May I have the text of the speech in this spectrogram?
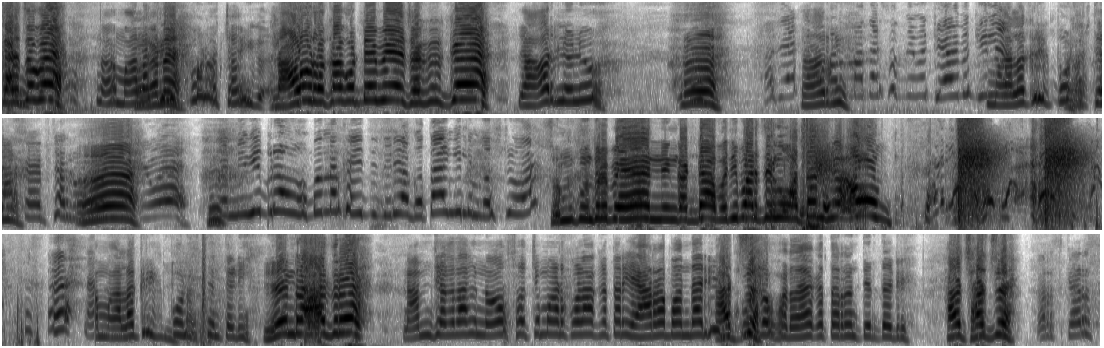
ಖರ್ಚೋಗ ನಾ ಮಾಲಕರಿಗೆ ಫೋನ್ ಹಚ್ಚಾವ ಈಗ ನಾವು ರೊಕ್ಕ ಕೊಟ್ಟೇವಿ ಜಗಕ್ಕೆ ಯಾರು ನೀವು ಹಾ, ಯಾರು ಕೇಳ್ಬೇಕಿಲ್ಲ ಮಾಲಕರಿಗೆ ಫೋನ್ ಹಚ್ತೇನೆ ಹಾ. ನೀವಿಬ್ರು ಒಬ್ಬನ ಕೈತಿದ್ದೀರಿ ಗೊತ್ತಾಗಿಲ್ಲ ನಿಮ್ಗೆ ಅಷ್ಟು. ಸುಮ್ ಕುಂದ್ರ ಬೇ ನಿನ್ ಗಡ್ಡ ಬದಿ ಬಾರ್ತೀರಿ ಒತ್ತ ನಿಂಗ ಔ! ನಾ ಮಾಲಕರಿಗೆ ಫೋನ್ ಹಚ್ತೇನೆ ತಡಿ. ಏನ್ರ ಆದ್ರೆ? ನಮ್ ಜಾಗದಾಗ ನಾವ್ ಸ್ವಚ್ಛ ಮಾಡ್ಕೊಳಕತ್ತಾರ ಯಾರ ಬಂದಾರಿ ಹಚ್ಚ. ಹೊಡೆದಾಕತ್ತಾರ ಅಂತ ತಡ್ರಿ. ಹಚ್ ಹಚ್ ಕರ್ಸ್ ಕರ್ಸ್.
